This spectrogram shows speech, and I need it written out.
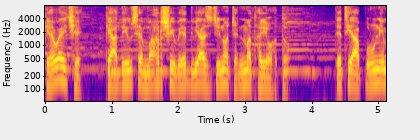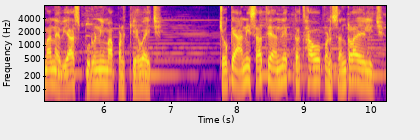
કહેવાય છે કે આ દિવસે મહર્ષિ વેદવ્યાસજીનો જન્મ થયો હતો. તેથી આ પૂર્ણિમાને વ્યાસ પૂર્ણિમા પણ કહેવાય છે. જોકે આની સાથે અનેક કથાઓ પણ સંકળાયેલી છે.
